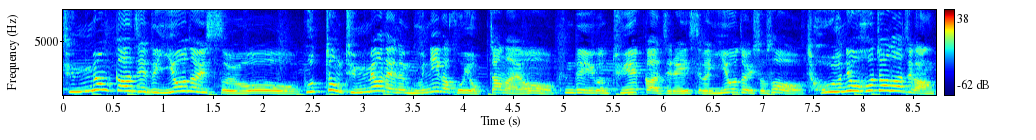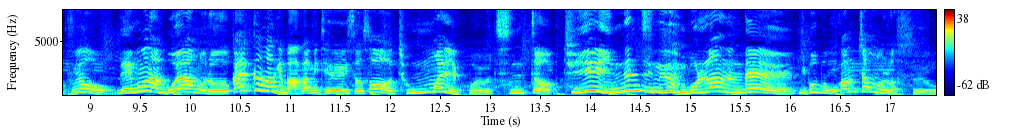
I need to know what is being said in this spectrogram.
뒷면까지도 이어져 있어요. 보통 뒷면에는 무늬가 거의 없잖아요. 근데 이건 뒤에까지 레이스가 이어져 있어서 전혀 허전하지가 않고요. 네모난 모양으로 깔끔하게 마감이 되어 있어서 정말 예뻐요. 진짜. 뒤에 있는지는 몰랐는데 입어보고 깜짝 놀랐어요.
